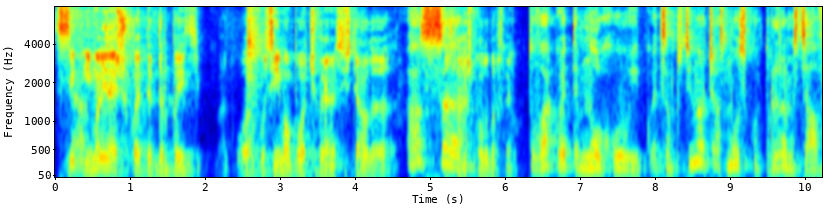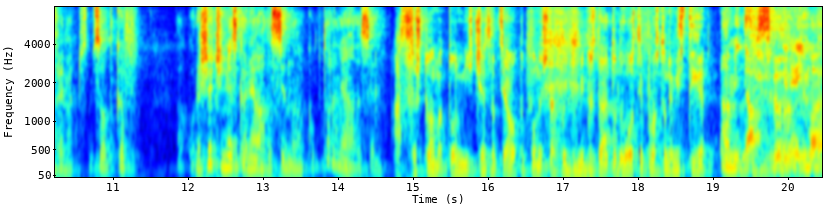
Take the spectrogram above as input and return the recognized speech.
Сега- Има ли нещо, което те дърпа и си, ако, ако си имал повече време, си щял да, Аз да станеш по-добър в него? това, което е много хубаво и което съм постигнал, е, че аз мога да се контролирам из цяло времето. В смисъл такъв, ако реша, че днеска няма да седна на компютъра, няма да седна. Аз също, ама то ми изчезва цялото по неща, които ми доставят удоволствие, просто не ми стига. Ами да, не, не, има,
